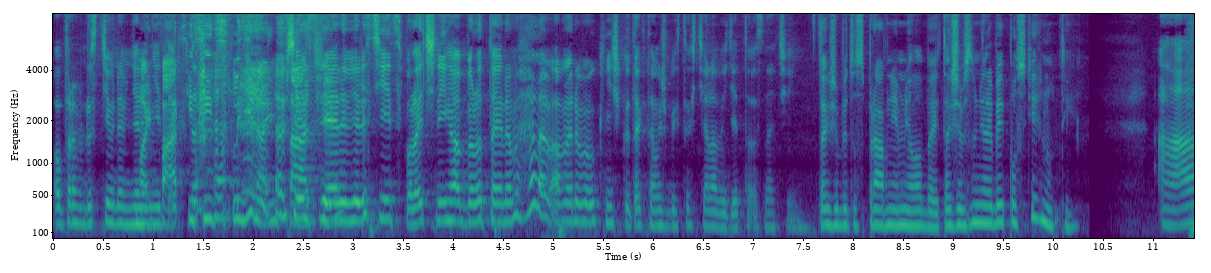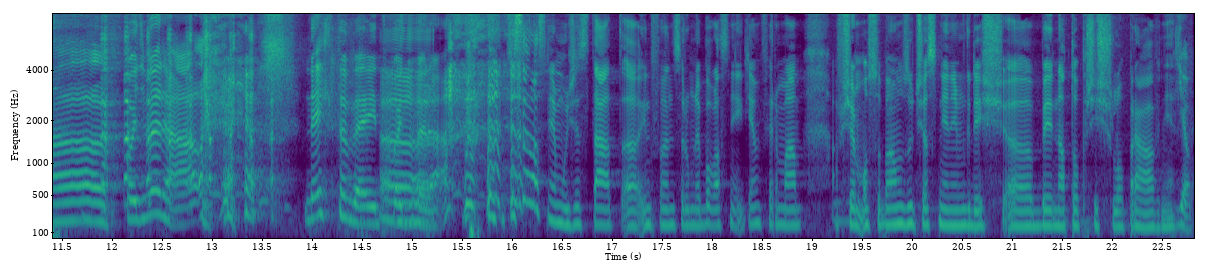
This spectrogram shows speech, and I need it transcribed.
opravdu s tím neměli Mají nic pár tisíc lidí na Přesně, neměli s tím nic společného a bylo to jenom, hele, máme novou knížku, tak tam už bych to chtěla vidět, to označení. Takže by to správně mělo být. Takže bychom měli být postihnutý. A pojďme dál. Nech to být, pojďme uh, dál. Co se vlastně může stát uh, influencerům nebo vlastně i těm firmám a všem osobám zúčastněným, když uh, by na to přišlo právně? Jo,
